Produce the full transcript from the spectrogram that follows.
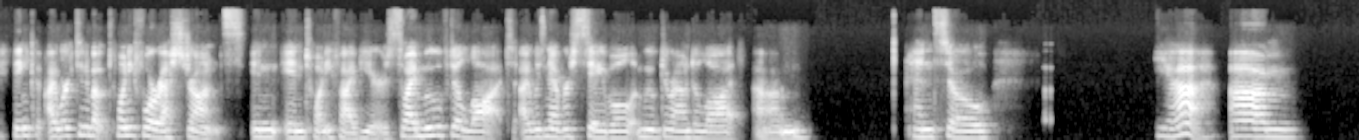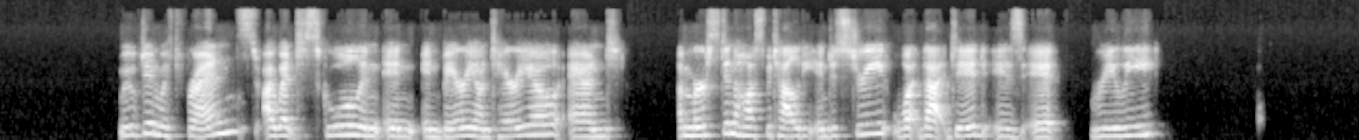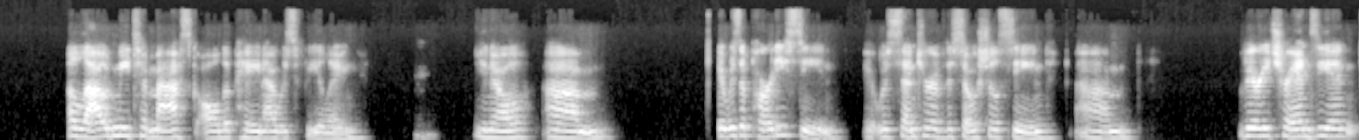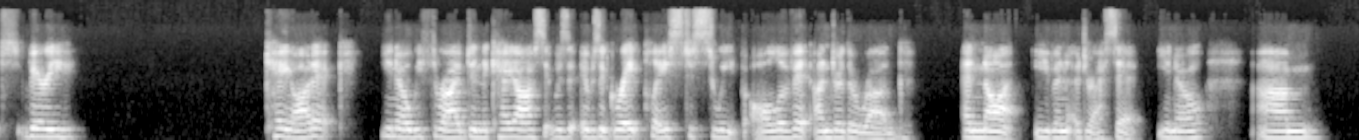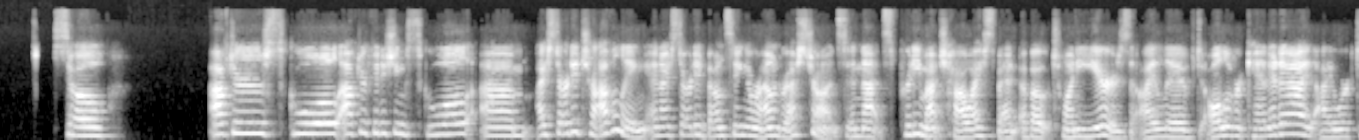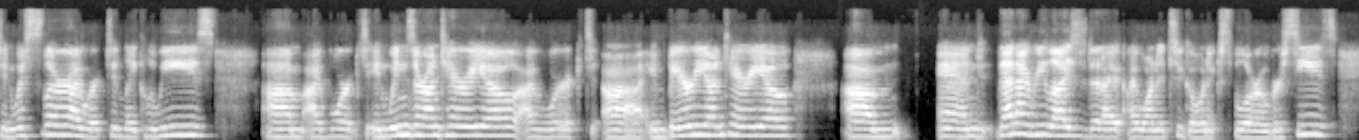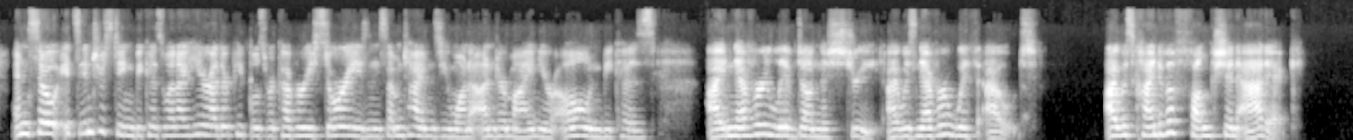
I think I worked in about 24 restaurants in in 25 years. So I moved a lot. I was never stable, moved around a lot. Um, and so yeah. Um, moved in with friends. I went to school in in in Barrie, Ontario, and immersed in the hospitality industry. What that did is it really allowed me to mask all the pain I was feeling. Mm. You know, um, it was a party scene. It was center of the social scene. Um, very transient, very chaotic. You know, we thrived in the chaos. It was it was a great place to sweep all of it under the rug and not even address it, you know. Um so after school, after finishing school, um, I started traveling and I started bouncing around restaurants. And that's pretty much how I spent about 20 years. I lived all over Canada. I, I worked in Whistler, I worked in Lake Louise. Um, I've worked in Windsor, Ontario. I worked uh, in Barrie, Ontario. Um, and then I realized that I, I wanted to go and explore overseas. And so it's interesting because when I hear other people's recovery stories, and sometimes you want to undermine your own because I never lived on the street, I was never without. I was kind of a function addict,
